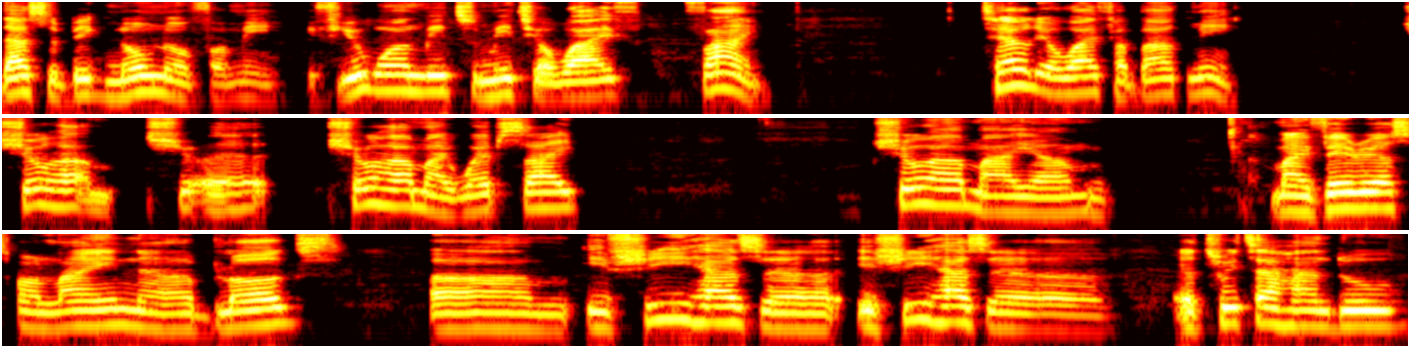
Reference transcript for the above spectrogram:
that's a big no-no for me. If you want me to meet your wife, fine. Tell your wife about me. Show her show, uh, show her my website. Show her my um my various online uh, blogs. Um, if she has a if she has a a Twitter handle,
